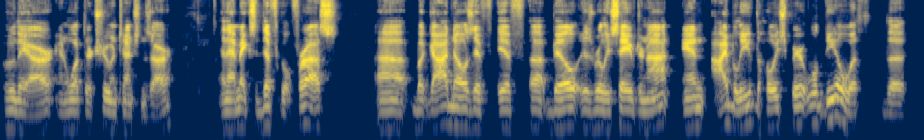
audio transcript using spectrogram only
who they are and what their true intentions are and that makes it difficult for us. Uh, but God knows if if uh, Bill is really saved or not, and I believe the Holy Spirit will deal with the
